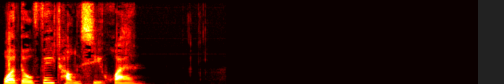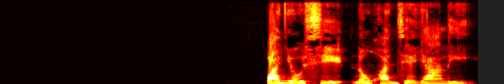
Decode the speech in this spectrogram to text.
我都非常喜欢。玩游戏能缓解压力，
